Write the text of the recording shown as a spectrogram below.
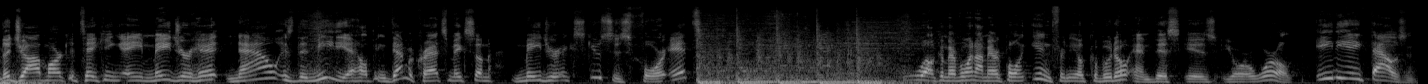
The job market taking a major hit. Now is the media helping Democrats make some major excuses for it. Welcome, everyone. I'm Eric Bolling in for Neil Cavuto, and this is Your World. 88,000.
